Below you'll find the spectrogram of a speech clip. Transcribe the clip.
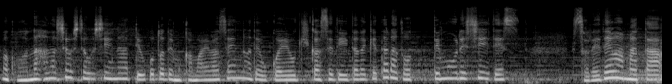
まあ、こんな話をしてほしいなということでも構いませんのでお声を聞かせていただけたらとっても嬉しいです。それではまた。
